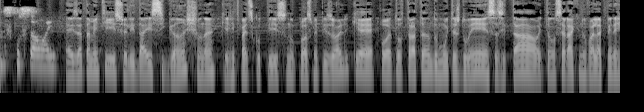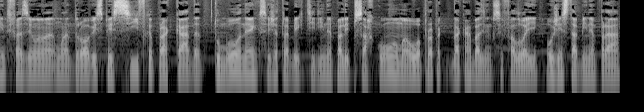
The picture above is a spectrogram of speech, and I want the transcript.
discussão aí. É exatamente isso. Ele dá esse gancho, né? Que a gente vai discutir isso no próximo episódio, que é, pô, eu tô tratando muitas doenças e tal, então será que não vale a pena a gente fazer uma, uma droga específica para cada tumor, né? Que seja trabectirina para liposarcoma ou a própria da carbazina que você falou aí, ou genstabina para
